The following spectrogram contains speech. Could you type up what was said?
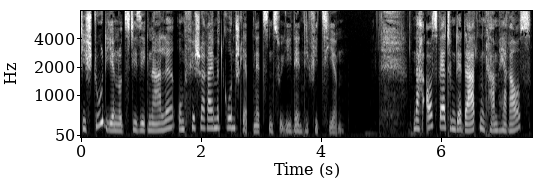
Die Studie nutzt die Signale, um Fischerei mit Grundschleppnetzen zu identifizieren. Nach Auswertung der Daten kam heraus,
